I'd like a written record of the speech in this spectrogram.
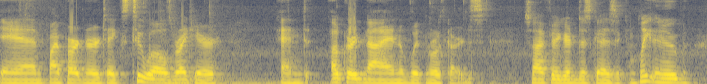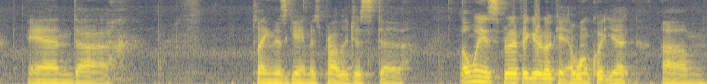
and my partner takes two wells right here, and upgrade nine with Northguards. So I figured this guy's a complete noob, and uh, playing this game is probably just uh, a waste. But I figured, okay, I won't quit yet. Um,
